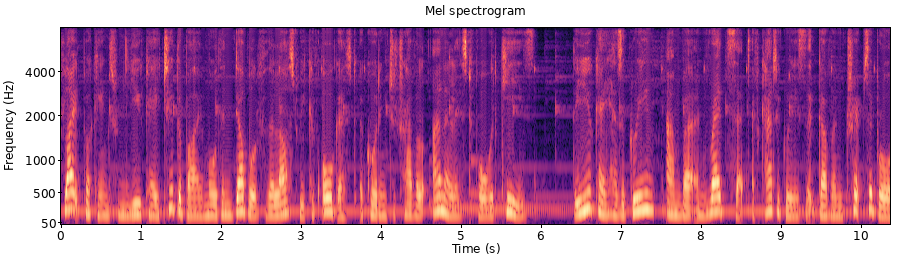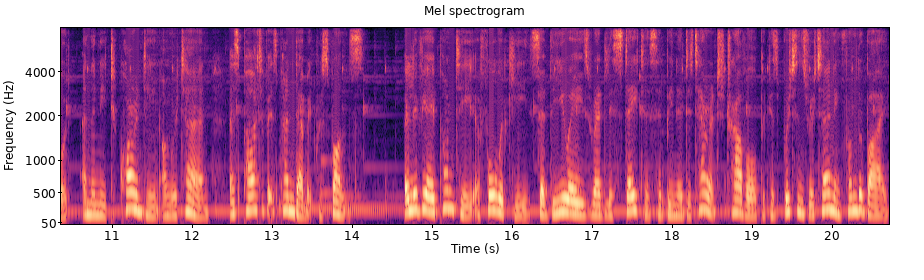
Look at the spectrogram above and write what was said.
Flight bookings from the UK to Dubai more than doubled for the last week of August, according to travel analyst ForwardKeys. The UK has a green, amber, and red set of categories that govern trips abroad and the need to quarantine on return as part of its pandemic response. Olivier Ponti of ForwardKeys said the UAE's red list status had been a deterrent to travel because Britons returning from Dubai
